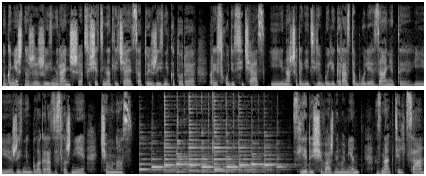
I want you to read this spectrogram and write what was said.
Но, конечно же, жизнь раньше существенно отличается от той жизни, которая происходит сейчас. И наши родители были гораздо более заняты, и жизнь их была гораздо сложнее, чем у нас. Следующий важный момент — знак Тельца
